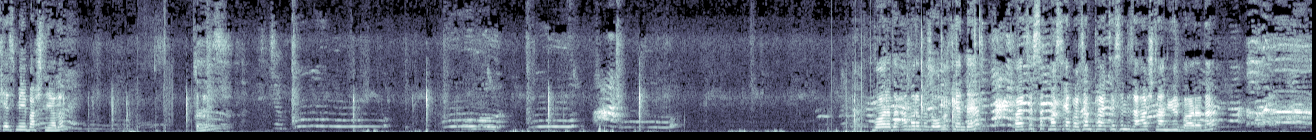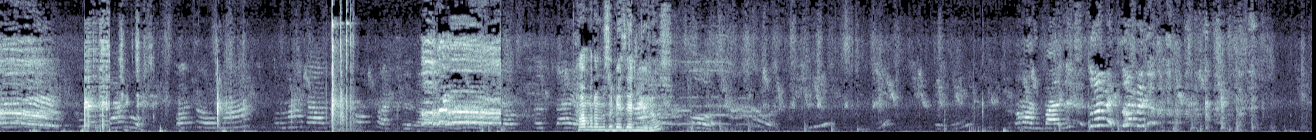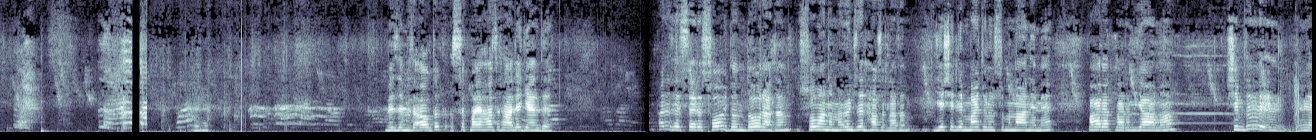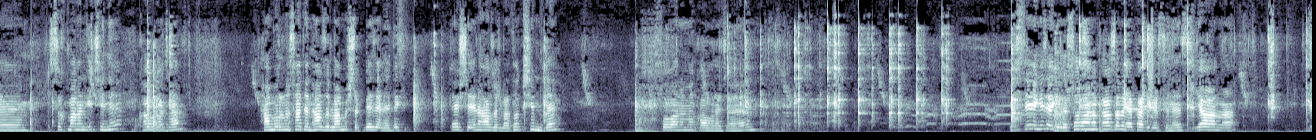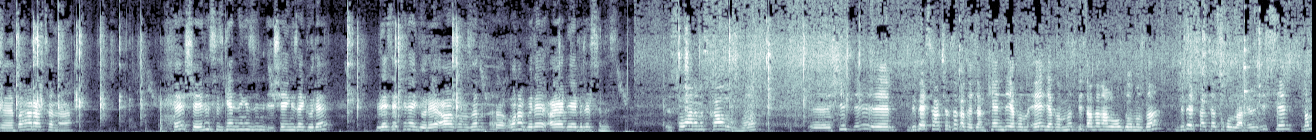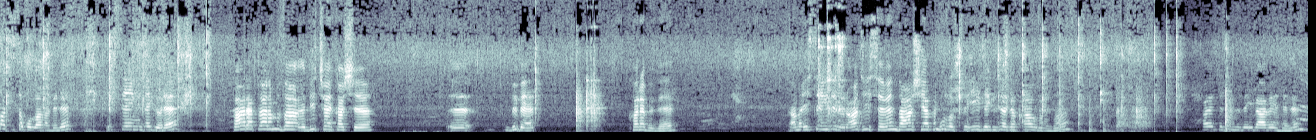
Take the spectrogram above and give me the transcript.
Kesmeye başlayalım. Bu arada hamurumuz olurken de patates sıkması yapacağım. Patatesimiz de haşlanıyor bu arada. Hamurumuzu bezeliyoruz. Evet. Bezemizi aldık. Sıkmaya hazır hale geldi. Patatesleri soydum, doğradım. Soğanımı önceden hazırladım. Yeşilliğim, maydanozumu, nanemi, baharatlarım, yağımı. Şimdi e, sıkmanın içini kavuracağım. Hamurunu zaten hazırlamıştık, bezeledik. Her şeyini hazırladık. Şimdi de soğanımı kavuracağım. İsteğinize göre soğanı fazla da yapabilirsiniz. Yağını, e, baharatını, her şeyini siz kendinizin şeyinize göre, lezzetine göre, ağzınızın e, ona göre ayarlayabilirsiniz. E, Soğanımız kavruldu. E, Şimdi biber salçası katacağım. Kendi yapımı, el yapımımız. Biz Adanalı olduğumuzdan biber salçası kullanıyoruz. İsteyen domates de kullanabilir. İsteğinize göre. Baharatlarımıza bir çay kaşığı biber, karabiber. Ama isteğinize göre acıyı seven daha şey yapın. Buluştu. iyice güzelce kavruldu. Patatesini de ilave edelim.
